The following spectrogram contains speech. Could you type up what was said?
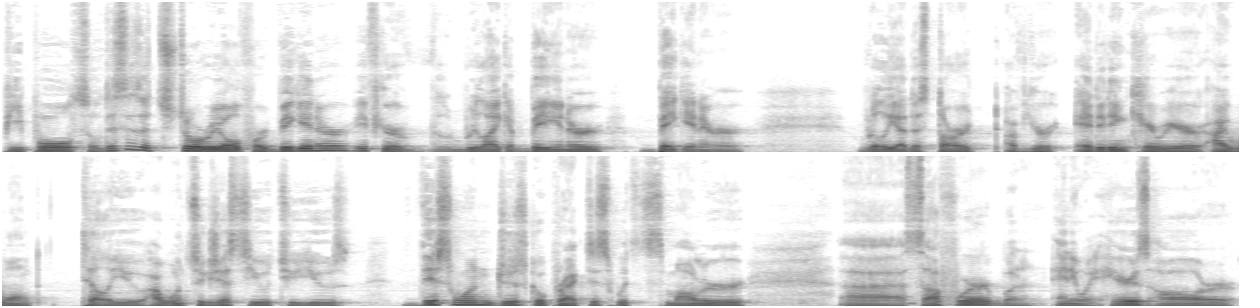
people. So this is a tutorial for beginner. If you're like a beginner beginner really at the start of your editing career i won't tell you i won't suggest you to use this one. Just go practice with smaller uh, software. But anyway here's our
